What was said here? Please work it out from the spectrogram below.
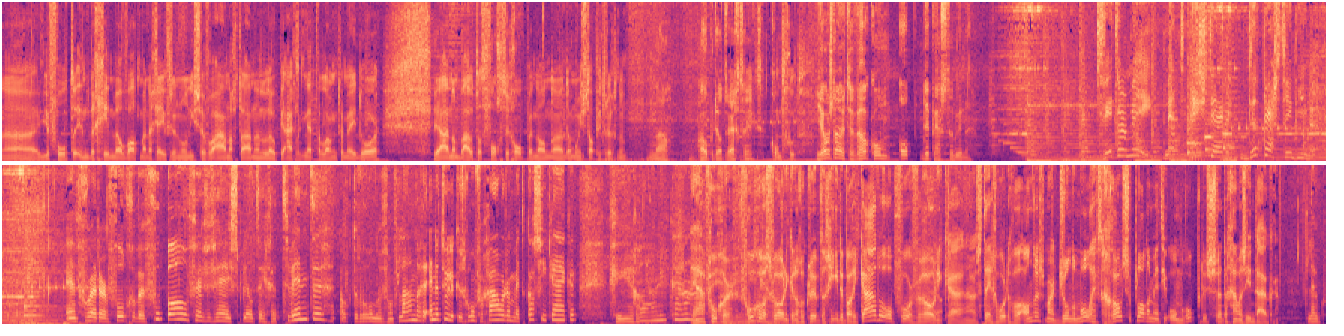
je voelt er in het begin wel wat, maar dan geef je er nog niet zoveel aandacht aan. En dan loop je eigenlijk net te lang ermee door. Ja, en dan bouwt dat vocht zich op en dan, dan moet je een stapje terug doen. Nou, hoop je dat het wegtrekt. Komt goed. Joost Luiten, welkom op de perstribune. Twitter mee met hashtag de perstribune. En verder volgen we voetbal. VVV speelt tegen Twente. Ook de Ronde van Vlaanderen. En natuurlijk is Ron Vergouwer met Cassie kijken. Veronica. Ja, vroeger. Vroeger was Veronica nog een club. Dan ging je de barricade op voor Veronica. Nou, dat is tegenwoordig wel anders. Maar John de Mol heeft grootste plannen met die omroep. Dus uh, daar gaan we eens induiken. Leuk.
